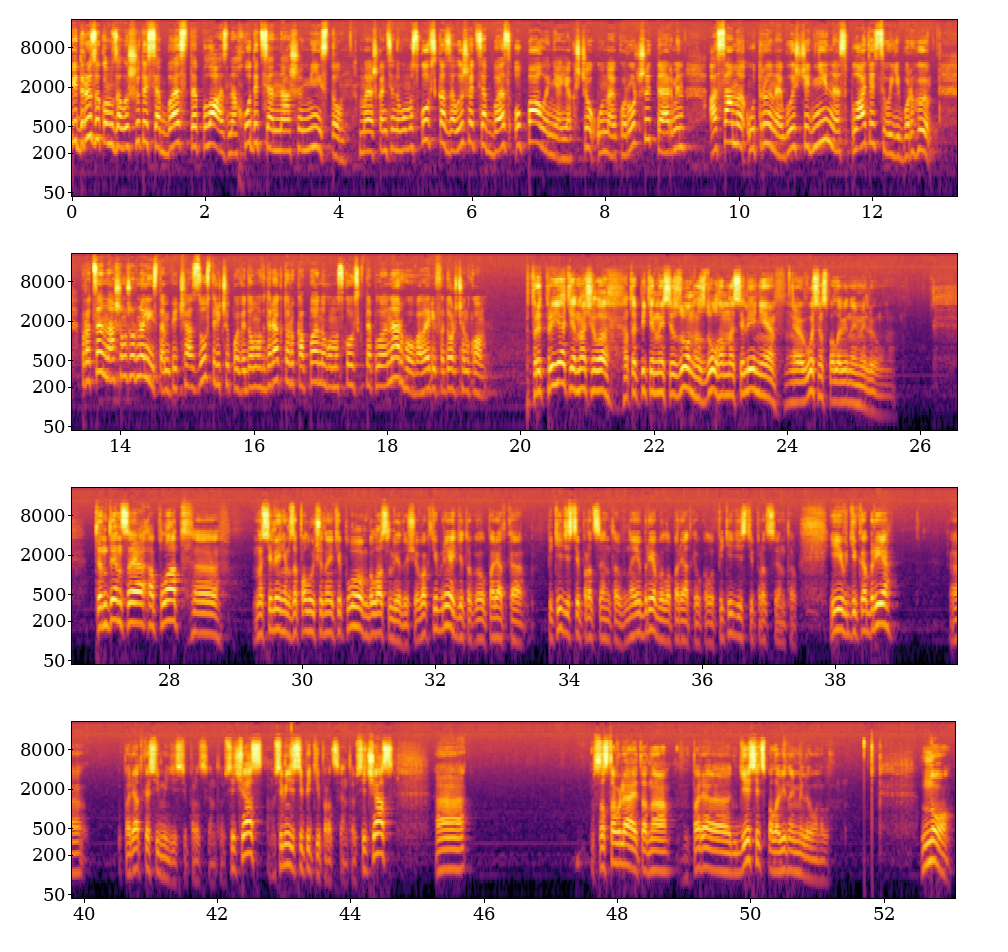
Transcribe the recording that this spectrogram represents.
Під ризиком залишитися без тепла знаходиться наше місто. Мешканці Новомосковська залишаться без опалення, якщо у найкоротший термін, а саме у три найближчі дні, не сплатять свої борги. Про це нашим журналістам під час зустрічі повідомив директор КП Новомосковськ теплоенерго Валерій Федорченко. Предприятие начало отопительный сезон с долгом населения э, 8,5 миллионов. Тенденция оплат э, населением за полученное тепло была следующая. В октябре где-то около порядка 50%, в ноябре было порядка около 50%, и в декабре э, порядка 70%. Сейчас 75%. Сейчас э, составляет она поря- 10,5 миллионов. Но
